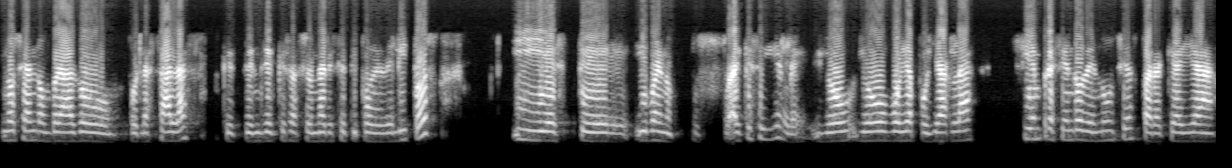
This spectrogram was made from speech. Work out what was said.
No se han nombrado pues las salas que tendrían que sancionar este tipo de delitos. Y este y bueno pues hay que seguirle. Yo yo voy a apoyarla siempre haciendo denuncias para que haya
